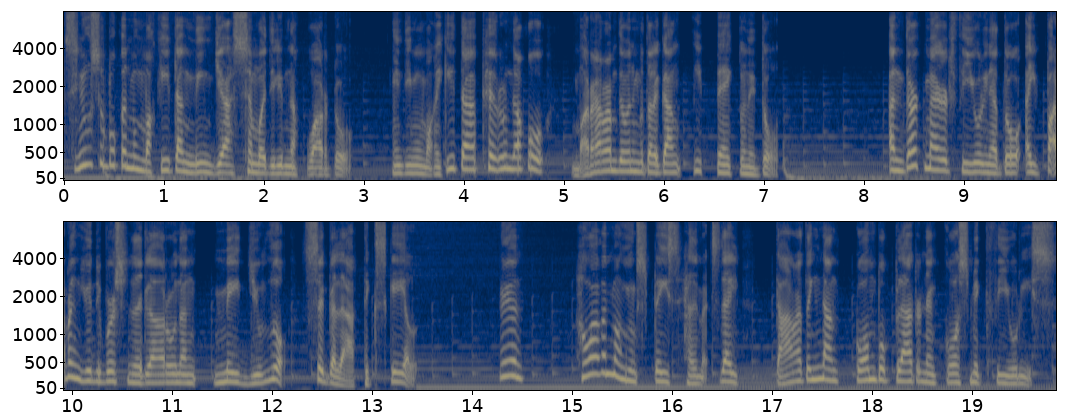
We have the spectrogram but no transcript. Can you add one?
sinusubukan mong makita ang ninja sa madilim na kwarto. Hindi mo makikita pero naku, mararamdaman mo talaga ang epekto nito. Ang dark matter theory na to ay parang universe na naglaro ng made you look sa galactic scale. Ngayon, hawakan mo iyong space helmets dahil darating na ang combo platter ng cosmic theories.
